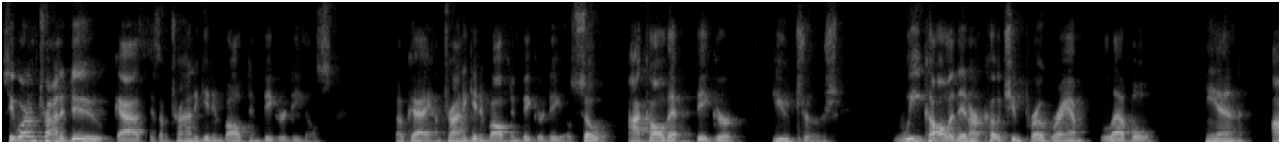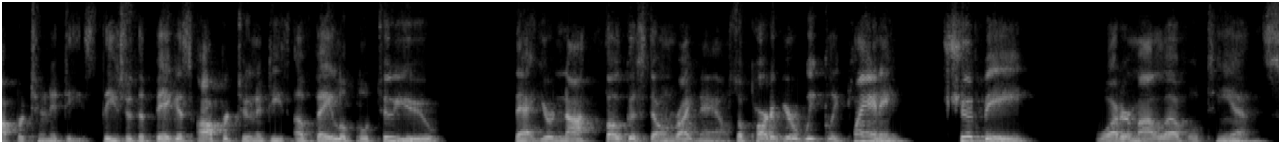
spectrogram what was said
See what I'm trying to do, guys, is I'm trying to get involved in bigger deals. Okay, I'm trying to get involved in bigger deals. So I call that bigger futures. We call it in our coaching program level 10 opportunities. These are the biggest opportunities available to you that you're not focused on right now. So part of your weekly planning should be what are my level 10s?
